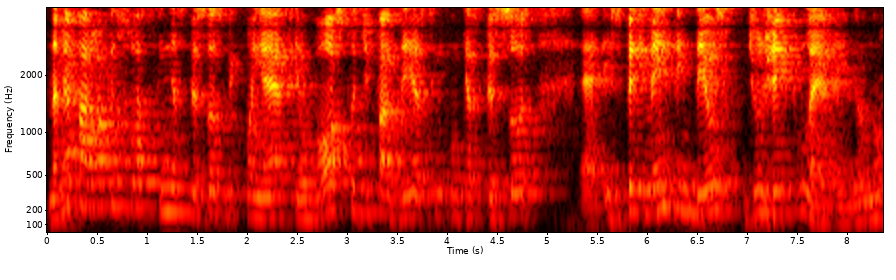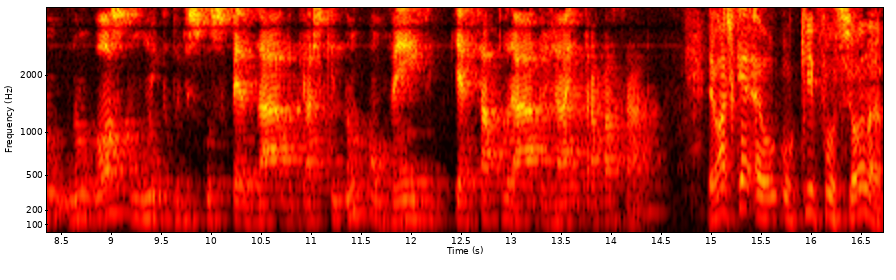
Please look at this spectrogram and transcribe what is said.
Na minha paróquia eu sou assim, as pessoas me conhecem, eu gosto de fazer assim com que as pessoas é, experimentem Deus de um jeito leve. Eu não, não gosto muito do discurso pesado, que eu acho que não convence, que é saturado já e ultrapassado. Eu acho que é, o, o, que funciona,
